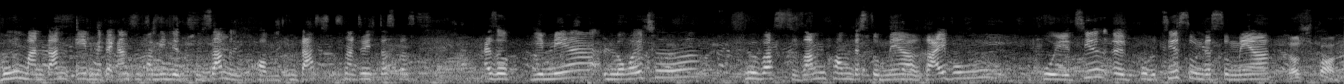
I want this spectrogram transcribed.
wo man dann eben mit der ganzen Familie zusammenkommt. Und das ist natürlich das, was, also je mehr Leute für was zusammenkommen, desto mehr Reibung projizierst, äh, produzierst du und desto mehr. Das ist spannend.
